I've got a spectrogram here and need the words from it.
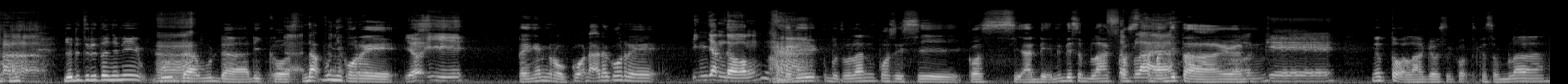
Jadi ceritanya nih budak-budak di kos, Budak. nggak punya korek, Yoi pengen ngerokok nggak ada korek. pinjam dong Nah, jadi kebetulan posisi kos si adik ini di sebelah kos Sebelah, teman ya? kita, ya kan. Oke. Ngetok lah ke, ke sebelah,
